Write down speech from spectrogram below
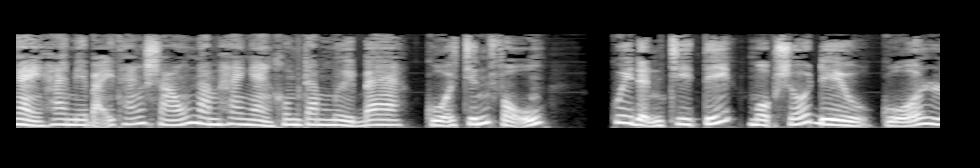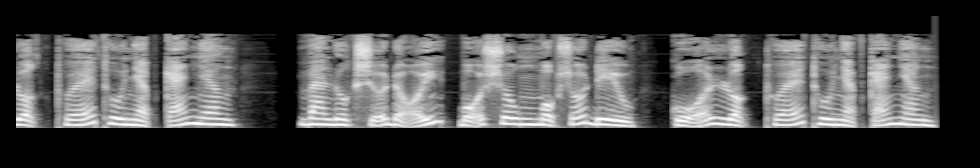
ngày 27 tháng 6 năm 2013 của Chính phủ quy định chi tiết một số điều của luật thuế thu nhập cá nhân và luật sửa đổi, bổ sung một số điều của luật thuế thu nhập cá nhân.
